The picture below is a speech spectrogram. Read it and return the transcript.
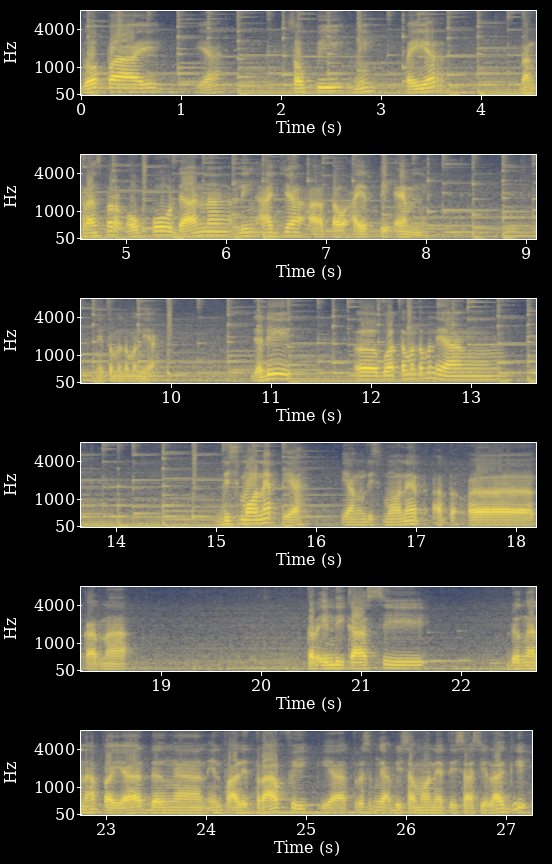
GoPay ya. Shopee nih payer bank transfer OPPO Dana link aja atau AirTM nih. Ini teman-teman ya. Jadi eh, buat teman-teman yang dismonet ya yang dismonet atau eh, karena terindikasi dengan apa ya dengan invalid traffic ya terus nggak bisa monetisasi lagi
